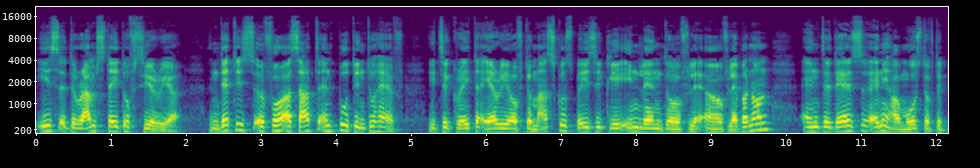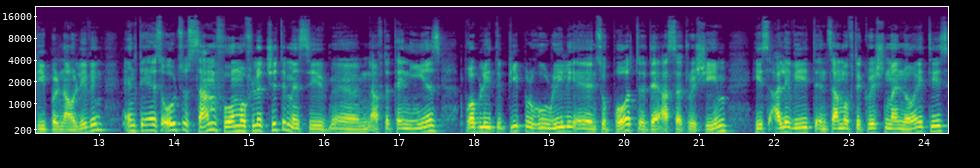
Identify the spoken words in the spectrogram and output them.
is the Ram state of Syria. And that is uh, for Assad and Putin to have. It's a greater area of Damascus, basically inland of, Le- of Lebanon, and uh, there's anyhow most of the people now living and there's also some form of legitimacy um, after 10 years probably the people who really uh, support the Assad regime his Alevite and some of the Christian minorities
